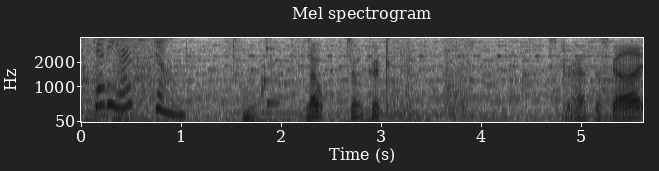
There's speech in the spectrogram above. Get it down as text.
steady as stone. Nope, don't cook. Let's grab this guy.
